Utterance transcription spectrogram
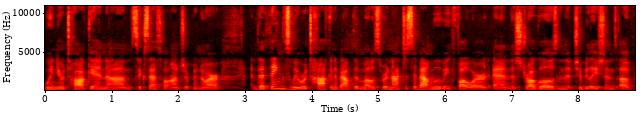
when you're talking um, successful entrepreneur. The things we were talking about the most were not just about moving forward and the struggles and the tribulations of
